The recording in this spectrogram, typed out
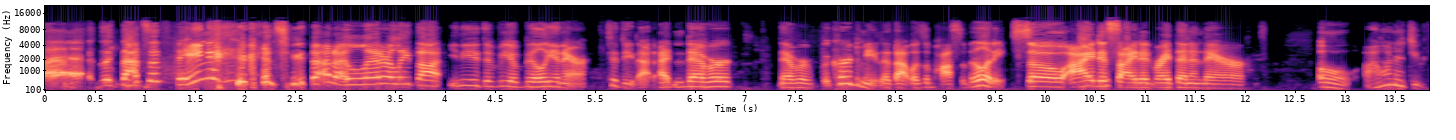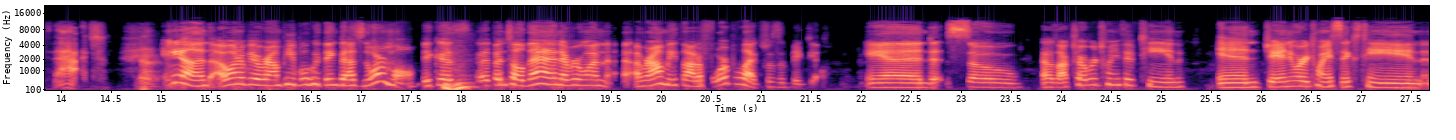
what? Like, that's a thing? you can do that? I literally thought you needed to be a billionaire to do that. I'd never, never occurred to me that that was a possibility. So I decided right then and there, oh, I want to do that. And I want to be around people who think that's normal because Mhm. up until then, everyone around me thought a fourplex was a big deal. And so that was October 2015. In January 2016,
